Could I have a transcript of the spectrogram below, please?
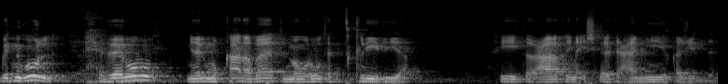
بغيت نقول احذروا من المقاربات الموروثة التقليدية في تعاطي مع إشكالات عميقة جدا.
